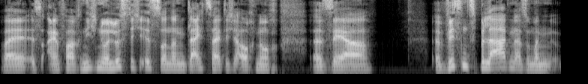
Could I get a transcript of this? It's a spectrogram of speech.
weil es einfach nicht nur lustig ist, sondern gleichzeitig auch noch äh, sehr äh, wissensbeladen. Also man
